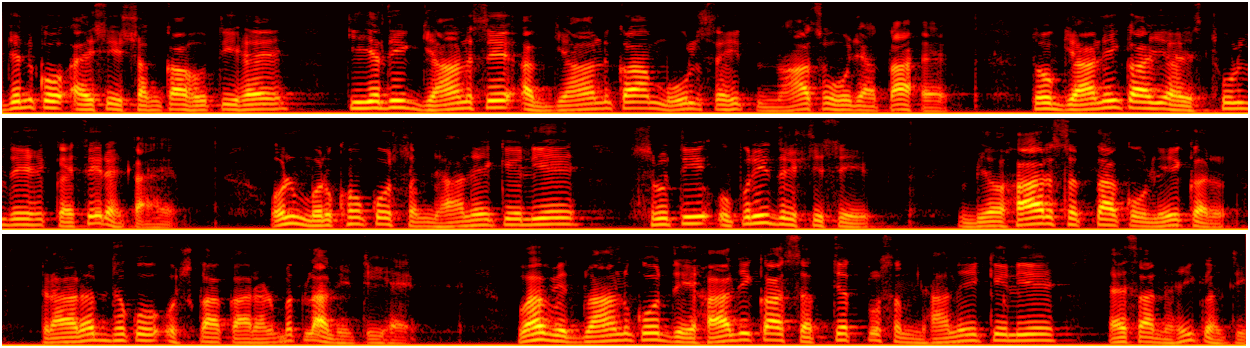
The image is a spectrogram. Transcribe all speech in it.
जिनको ऐसी शंका होती है कि यदि ज्ञान से अज्ञान का मूल सहित नाश हो जाता है तो ज्ञानी का यह स्थूल देह कैसे रहता है? उन मूर्खों को समझाने के लिए श्रुति ऊपरी दृष्टि से व्यवहार सत्ता को लेकर प्रारब्ध को उसका कारण बतला देती है। वह विद्वान को देहादि का सत्यत्व समझाने के लिए ऐसा नहीं कहती,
